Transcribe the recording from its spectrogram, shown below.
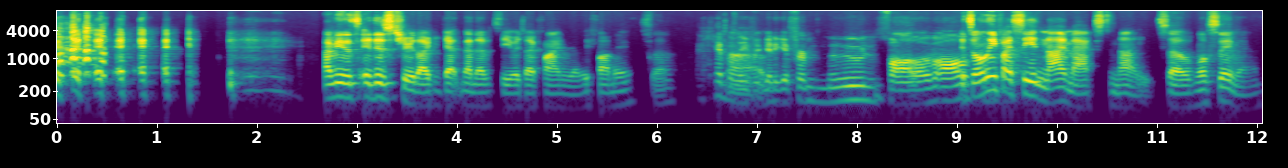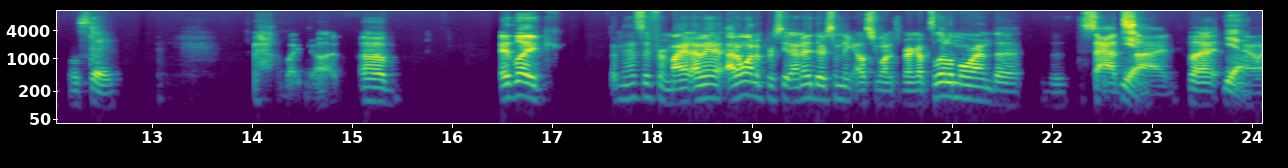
I mean, it's, it is true that I could get an NFT, which I find really funny. So I can't believe you're gonna get for Moonfall of all. it's only if I see it in IMAX tonight. So we'll see, man. We'll see. Oh my god. Um, and like, I mean, that's it for mine. I mean, I don't want to proceed. I know there's something else you wanted to bring up. It's a little more on the the sad Yeah. side, but Yeah. you know,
